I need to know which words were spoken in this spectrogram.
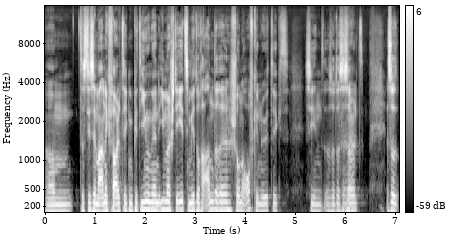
dass diese mannigfaltigen Bedingungen immer stets mir durch andere schon aufgenötigt sind. Also das ja. ist halt, also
